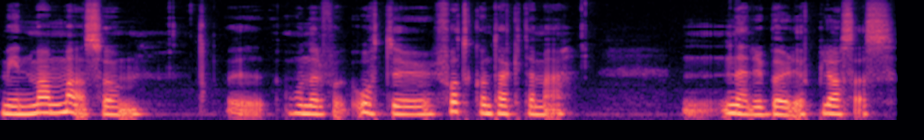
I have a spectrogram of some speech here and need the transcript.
min mamma som eh, hon hade fått, återfått kontakten med när det började upplösas.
